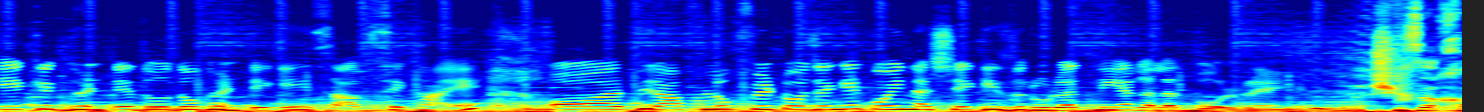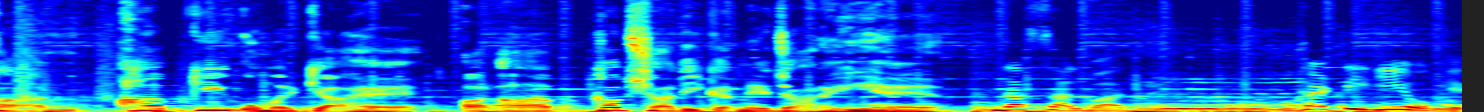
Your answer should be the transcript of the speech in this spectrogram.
एक एक घंटे दो दो घंटे के हिसाब से खाएँ। और फिर आप लोग फिट हो जाएँगे कोई नशे की ज़रूरत नहीं है गलत बोल रहे हैं। शिजा खान आपकी उम्र क्या है और आप कब शादी करने जा रही हैं? दस साल बाद। थर्टी की होके।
